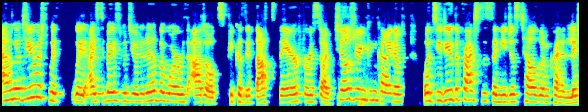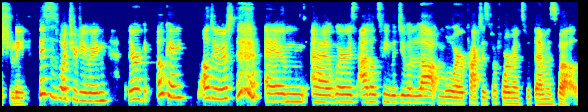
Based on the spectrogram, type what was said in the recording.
And we'll do it with with i suppose we'll do it a little bit more with adults because if that's their first time children can kind of once you do the practices and you just tell them kind of literally this is what you're doing they're okay I'll do it. Um, uh, whereas adults, we would do a lot more practice performance with them as well.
